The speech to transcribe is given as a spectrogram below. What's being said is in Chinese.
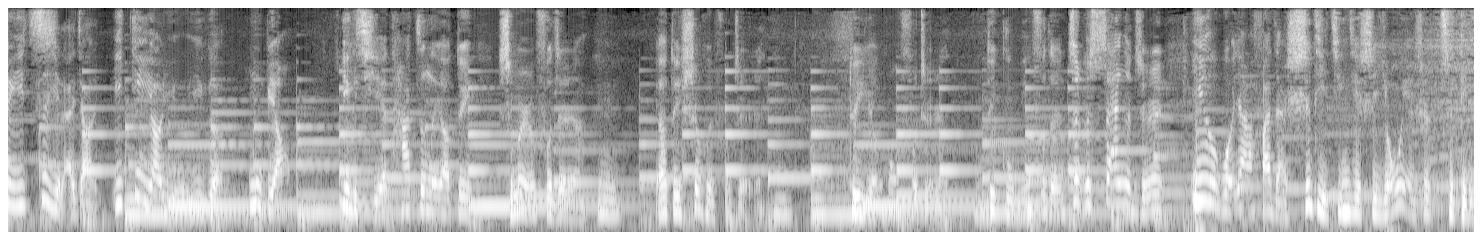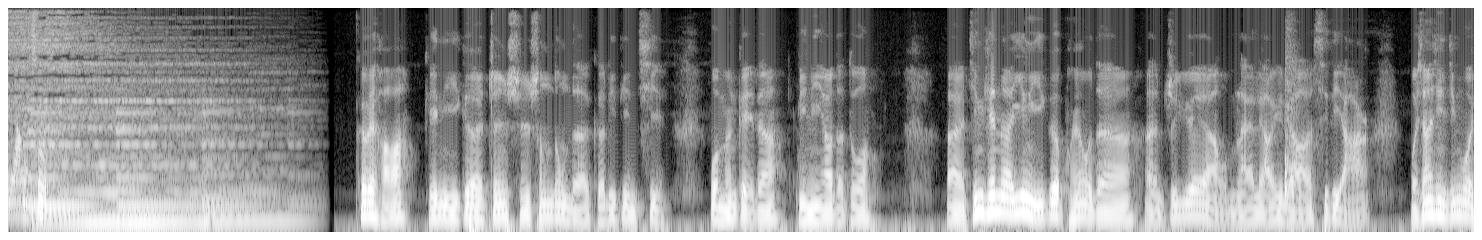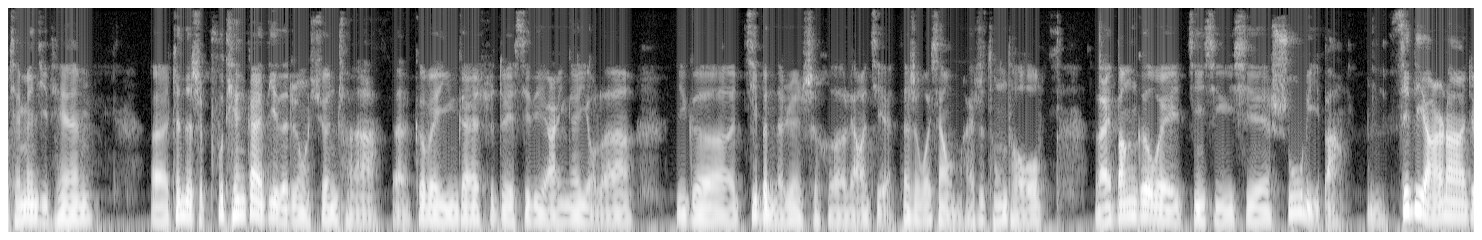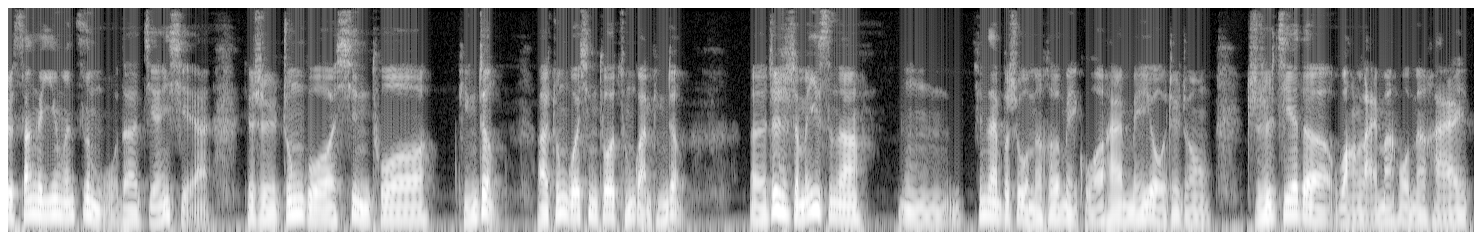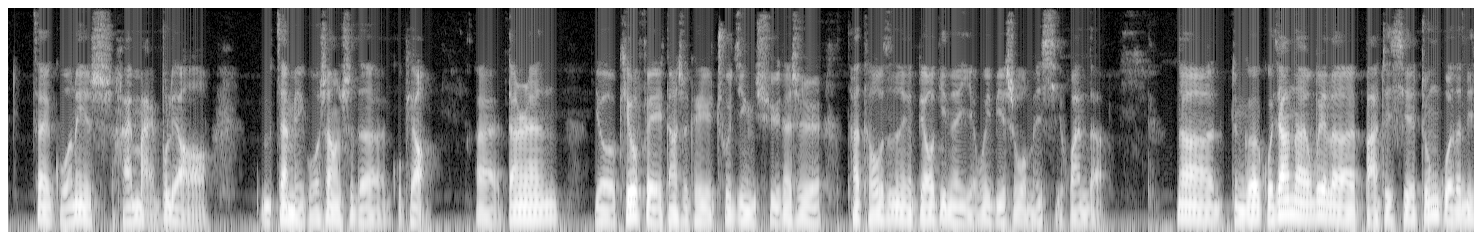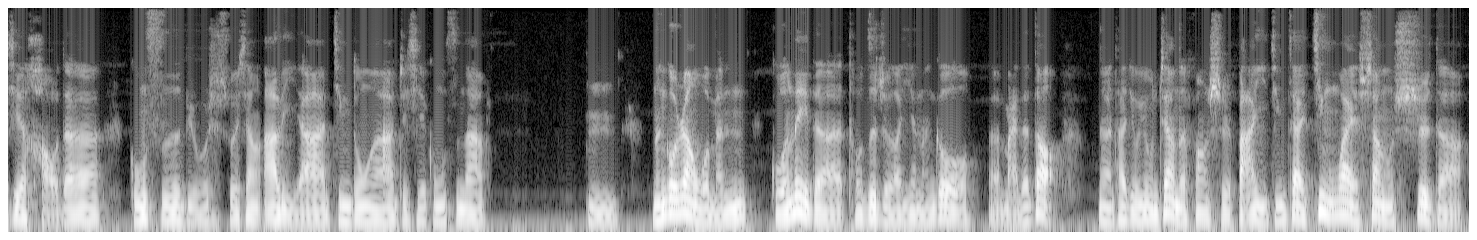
对于自己来讲，一定要有一个目标。一个企业，它真的要对什么人负责任？嗯，要对社会负责任，嗯，对员工负责任，对股民负责任。这个三个责任，一个国家的发展，实体经济是永远是是顶梁柱。各位好啊，给你一个真实生动的格力电器，我们给的比你要的多。呃，今天呢，应一个朋友的呃之约呀，我们来聊一聊 CDR。我相信经过前面几天。呃，真的是铺天盖地的这种宣传啊，呃，各位应该是对 CDR 应该有了一个基本的认识和了解，但是我想我们还是从头来帮各位进行一些梳理吧。嗯，CDR 呢就三个英文字母的简写，就是中国信托凭证啊，中国信托存管凭证。呃，这是什么意思呢？嗯，现在不是我们和美国还没有这种直接的往来吗？我们还。在国内是还买不了，在美国上市的股票，呃，当然有 Q 费，当时可以出进去，但是他投资的那个标的呢，也未必是我们喜欢的。那整个国家呢，为了把这些中国的那些好的公司，比如说像阿里啊、京东啊这些公司呢，嗯，能够让我们国内的投资者也能够呃买得到，那他就用这样的方式，把已经在境外上市的。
